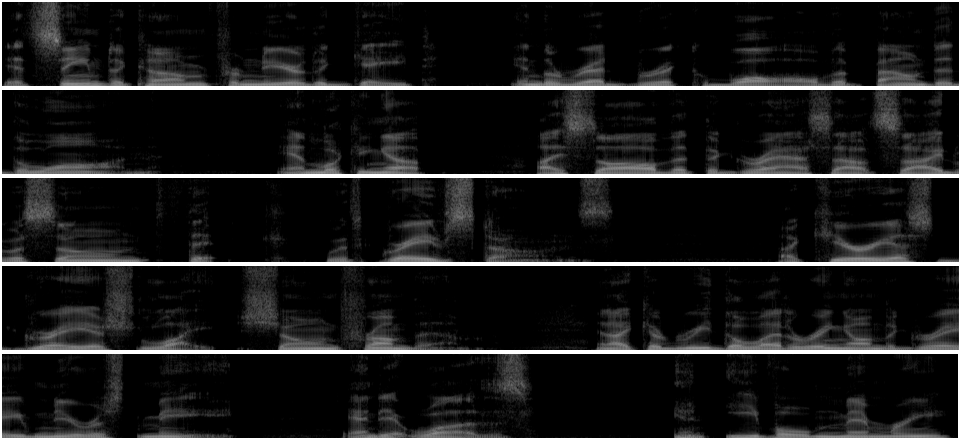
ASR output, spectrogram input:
It seemed to come from near the gate in the red brick wall that bounded the lawn, and looking up, I saw that the grass outside was sown thick with gravestones. A curious grayish light shone from them, and I could read the lettering on the grave nearest me, and it was in evil memory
